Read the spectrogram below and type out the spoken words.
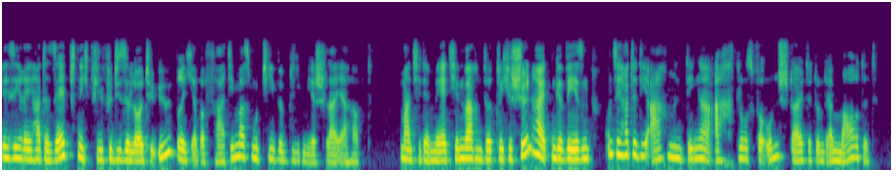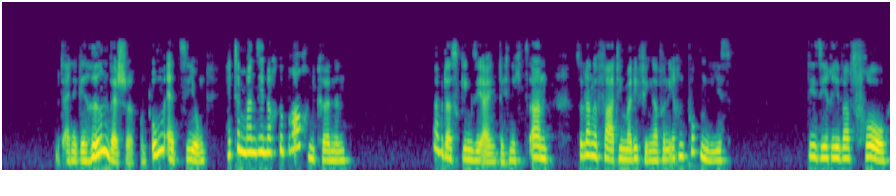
Desiree hatte selbst nicht viel für diese Leute übrig, aber Fatimas Motive blieben ihr schleierhaft. Manche der Mädchen waren wirkliche Schönheiten gewesen, und sie hatte die armen Dinger achtlos verunstaltet und ermordet. Mit einer Gehirnwäsche und Umerziehung hätte man sie noch gebrauchen können. Aber das ging sie eigentlich nichts an, solange Fatima die Finger von ihren Puppen ließ. Desiree war froh,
